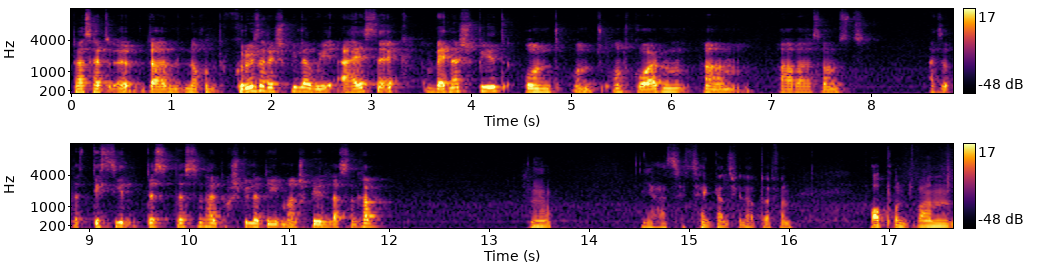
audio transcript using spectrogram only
du hast halt äh, da noch größere Spieler wie Isaac, wenn er spielt, und, und, und Gordon, ähm, aber sonst, also das, das, das, das sind halt auch Spieler, die man spielen lassen kann. Ja. Ja, es hängt ganz viel ab davon, ob und wann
